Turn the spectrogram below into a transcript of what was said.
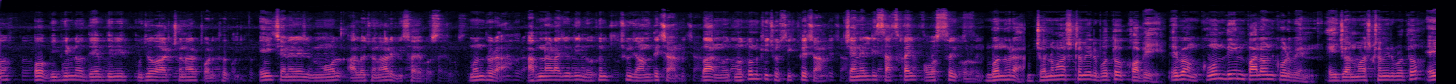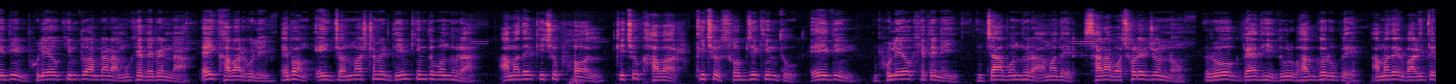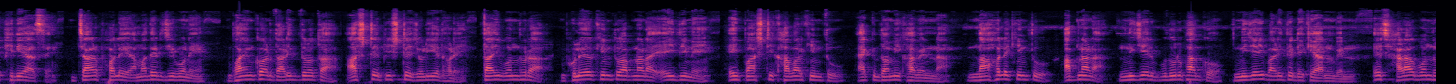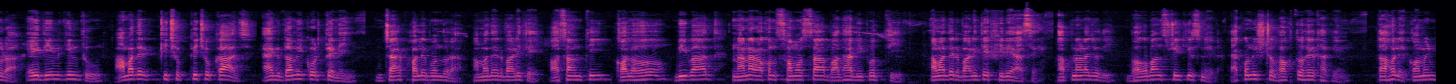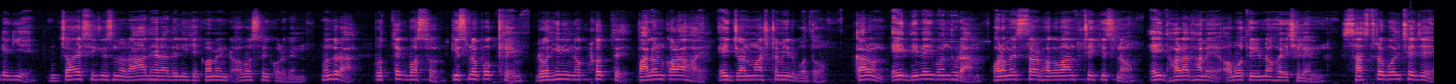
ও বিভিন্ন দেবদেবীর পুজো অর্চনার পদ্ধতি, এই চ্যানেলের মূল আলোচনার বিষয়বস্তু। বন্ধুরা, আপনারা যদি নতুন কিছু জানতে চান বা নতুন কিছু শিখতে চান, চ্যানেলটি সাবস্ক্রাইব অবশ্যই করুন। বন্ধুরা, জন্মাষ্টমীর ব্রত কবে এবং কোন দিন পালন করবেন? এই জন্মাষ্টমীর ব্রত এই দিন ভুলেও কিন্তু আপনারা মুখে দেবেন না। এই খাবারগুলি এবং এই জন্মাষ্টমীর দিন কিন্তু বন্ধুরা আমাদের কিছু ফল, কিছু খাবার, কিছু সবজি কিন্তু এই দিন ভুলেও খেতে নেই। যা বন্ধুরা আমাদের সারা বছরের জন্য রোগ ব্যাধি দুর্ভাগ্য রূপে আমাদের বাড়িতে ফিরে আসে, যার ফলে আমাদের জীবনে ভয়ঙ্কর দারিদ্রতা আষ্টে পিষ্টে জড়িয়ে ধরে। তাই বন্ধুরা, ভুলেও কিন্তু আপনারা এই দিনে এই পাঁচটি খাবার কিন্তু একদমই খাবেন না। না হলে কিন্তু আপনারা নিজের দুর্ভাগ্য নিজেই বাড়িতে ডেকে আনবেন। এছাড়াও বন্ধুরা, এই দিন কিন্তু আমাদের কিছু কিছু কাজ একদমই করতে নেই। যার ফলে বন্ধুরা, আমাদের বাড়িতে অশান্তি, কলহ, বিবাদ, নানা রকম সমস্যা, বাধা, বিপত্তি আমাদের বাড়িতে ফিরে আসে। আপনারা যদি ভগবান শ্রীকৃষ্ণের একনিষ্ঠ ভক্ত হয়ে থাকেন, তাহলে কমেন্টে গিয়ে জয় শ্রীকৃষ্ণ রাধে রাধে লিখে কমেন্ট অবশ্যই করবেন। বন্ধুরা প্রত্যেক বছর কৃষ্ণপক্ষে রোহিণী নক্ষত্রে পালন করা হয় এই জন্মাষ্টমীর ব্রত। কারণ এই দিনেই বন্ধুরা পরমেশ্বর ভগবান শ্রীকৃষ্ণ এই ধরাধামে অবতীর্ণ হয়েছিলেন। শাস্ত্র বলছে যে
